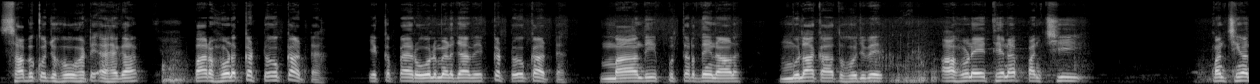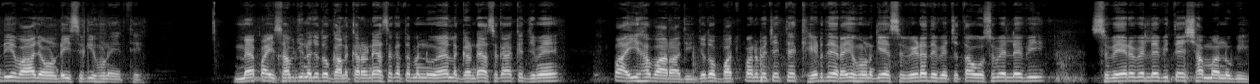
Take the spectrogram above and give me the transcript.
ਸਭ ਕੁਝ ਹੋ ਹਟਿਆ ਹੈਗਾ। ਪਰ ਹੁਣ ਘੱਟੋ ਘੱਟ ਇੱਕ ਪੈਰੋਲ ਮਿਲ ਜਾਵੇ, ਘੱਟੋ ਘੱਟ ਮਾਂ ਦੀ ਪੁੱਤਰ ਦੇ ਨਾਲ ਮੁਲਾਕਾਤ ਹੋ ਜਾਵੇ। ਆ ਹੁਣ ਇੱਥੇ ਨਾ ਪੰਛੀ, ਪੰਛੀਆਂ ਦੀ ਆਵਾਜ਼ ਆਉਣ ਡਈ ਸੀਗੀ ਹੁਣ ਇੱਥੇ। ਮੈਂ ਭਾਈ ਸਾਹਿਬ ਜੀ ਨਾਲ ਜਦੋਂ ਗੱਲ ਕਰਨ ਡਿਆ ਸੀਗਾ ਤਾਂ ਮੈਨੂੰ ਇਹ ਲੱਗਣ ਡਿਆ ਸੀਗਾ ਕਿ ਜਿਵੇਂ ਭਾਈ ਹਵਾਰਾ ਜੀ ਜਦੋਂ ਬਚਪਨ ਵਿੱਚ ਇੱਥੇ ਖੇਡਦੇ ਰਹੇ ਹੋਣਗੇ ਇਸ ਵਿਹੜੇ ਦੇ ਵਿੱਚ ਤਾਂ ਉਸ ਵੇਲੇ ਵੀ, ਸਵੇਰ ਵੇਲੇ ਵੀ ਤੇ ਸ਼ਾਮਾਂ ਨੂੰ ਵੀ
